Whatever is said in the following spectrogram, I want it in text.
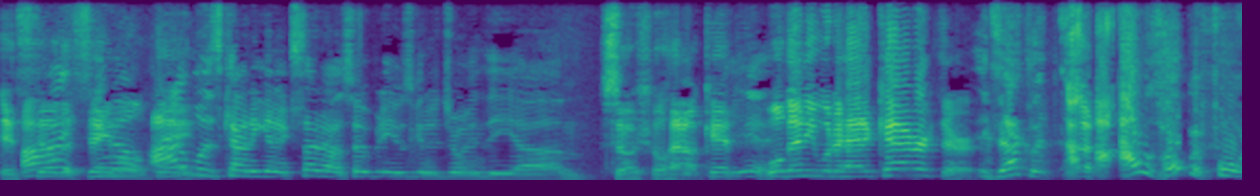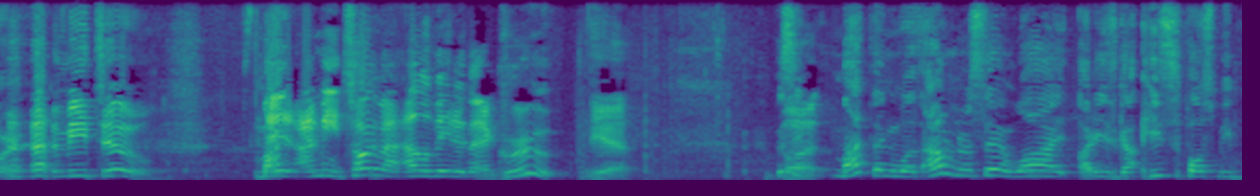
it's still I- the same you know, old thing. I was kind of getting excited. I was hoping he was going to join the. Um, social outcast. Yeah. Well, then he would have had a character. Exactly. I, I, was hoping for it. Me too. Man, I mean, talk about elevating that group. Yeah. But, But- see, my thing was, I don't understand why are these guys? He's supposed to be.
